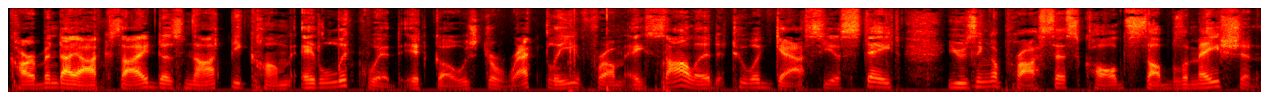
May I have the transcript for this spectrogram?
carbon dioxide does not become a liquid. It goes directly from a solid to a gaseous state using a process called sublimation.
